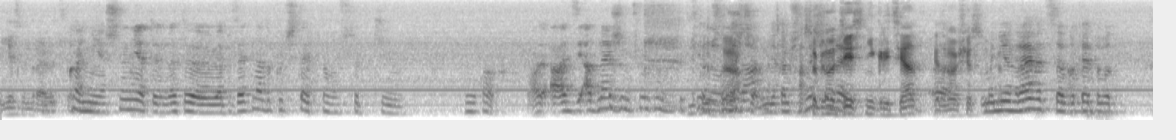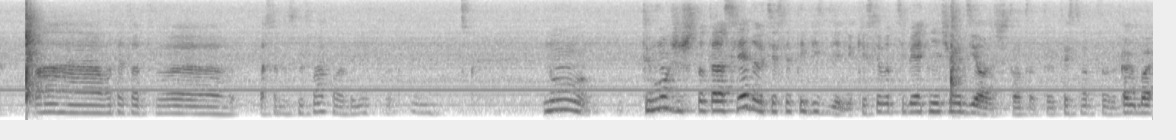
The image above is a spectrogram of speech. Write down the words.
если нравится. Конечно, нет, это обязательно надо почитать, потому что все-таки, ну как, а- оди- одна из жемчужин детективного Да. знаешь, мне там еще, знаешь, Особенно нравится? 10 негритят, это А, вообще супер. Мне нравится вот это вот, а, вот этот, э, особенно с Марпл, это есть м, ну, ты можешь что-то расследовать, если ты бездельник, если вот тебе от нечего делать что-то, то, то есть вот э, как бы,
